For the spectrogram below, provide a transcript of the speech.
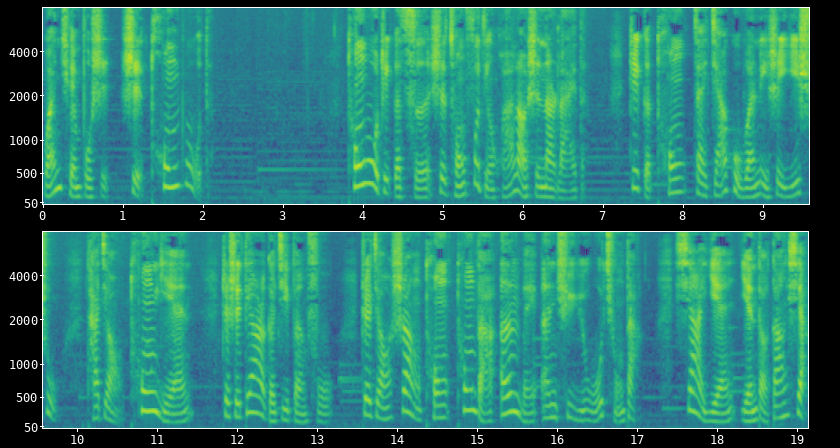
完全不是，是通悟的。通悟这个词是从傅景华老师那儿来的。这个“通”在甲骨文里是一竖，它叫通言，这是第二个基本符。这叫上通，通达 n 为 n 趋于无穷大；下言，言到当下。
